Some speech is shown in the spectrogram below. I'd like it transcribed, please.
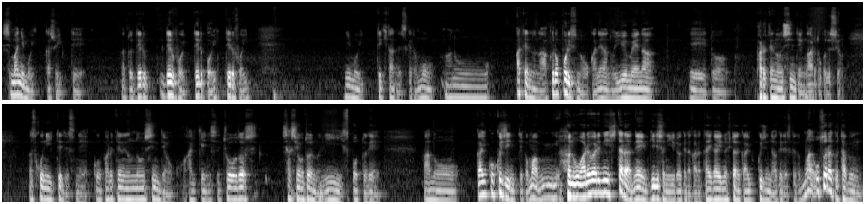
島にも一箇所行ってあとデルデルフォイデルポイデルフォイにも行ってきたんですけどもあのアテネのアクロポリスの丘ねあの有名な、えーと、パルテノン神殿があるとこですよ。あそこに行ってですねこうパルテノン神殿をこう背景にしてちょうど写真を撮るのにいいスポットであの外国人っていうか、まあ、あの我々にしたらねギリシャにいるわけだから大概の人は外国人なわけですけど、まあ、おそらく多分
